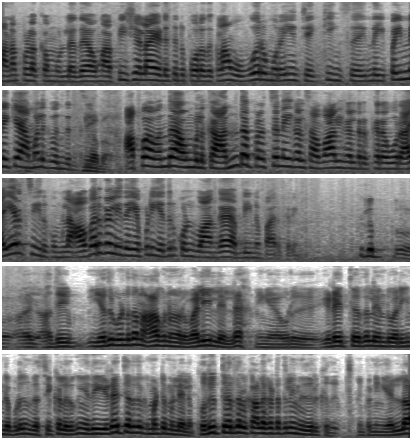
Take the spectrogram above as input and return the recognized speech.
பணப்புழக்கம் உள்ளது. அவங்க அஃபிஷியலாக எடுத்துட்டு போறதுக்கெல்லாம் ஒவ்வொரு முறையும் செக்கிங்ஸ் இந்த இப்போ இன்னைக்கே அமலுக்கு வந்துருச்சு. அப்ப வந்து அவங்களுக்கு அந்த பிரச்சனைகள் சவால்கள் இருக்கிற ஒரு அயற்சி இருக்கும்ல அவர்கள் இதை எப்படி எதிர்கொள்வாங்க அப்படின்னு பார்க்குறீங்க? இல்லை அது எதிர்கொண்டு தான் ஆகணும். ஒரு வழி இல்லை இல்லை நீங்கள் ஒரு இடைத்தேர்தல் என்று வருகின்ற பொழுது இந்த சிக்கல் இருக்கும். இது இடைத்தேர்தலுக்கு மட்டும் இல்லை இல்லை பொது தேர்தல் காலகட்டத்திலும் இது இருக்குது. இப்போ நீங்கள் எல்லா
